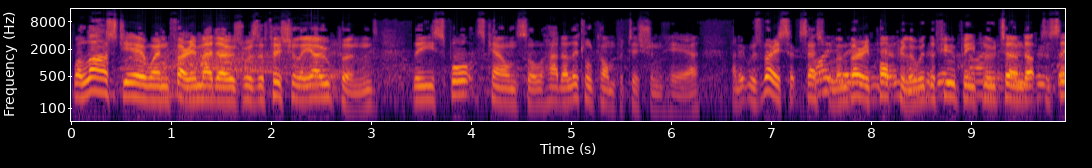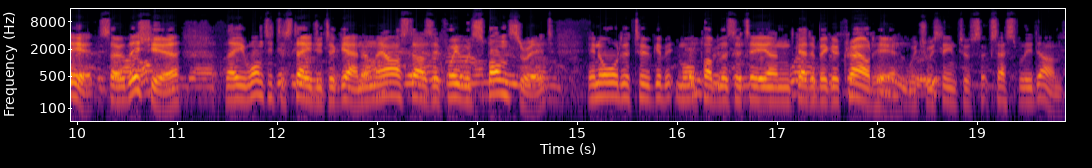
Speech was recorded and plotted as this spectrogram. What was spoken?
Well, last year when Ferry Meadows was officially opened, the Sports Council had a little competition here, and it was very successful and very popular with the few people who turned up to see it. So this year they wanted to stage it again, and they asked us if we would sponsor it in order to give it more publicity and get a bigger crowd here, which we seem to have successfully done.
